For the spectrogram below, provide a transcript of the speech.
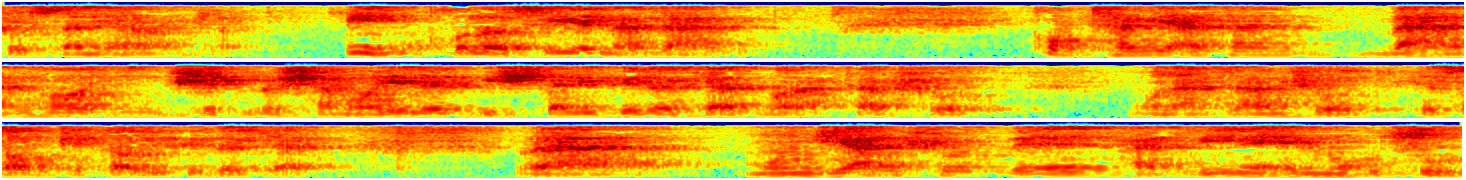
شستنی هم انجام این خلاصه نظر بود. خب طبیعتا بعدها این شکل و شمایل بیشتری پیدا کرد مرتب شد منظم شد حساب کتابی پیدا کرد و منجر شد به تدوین علم و اصول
